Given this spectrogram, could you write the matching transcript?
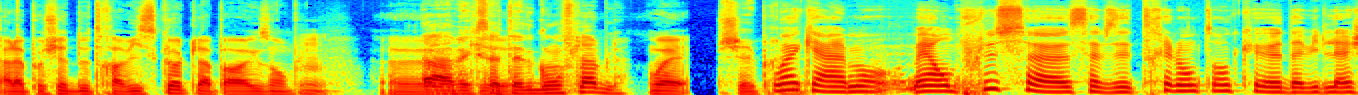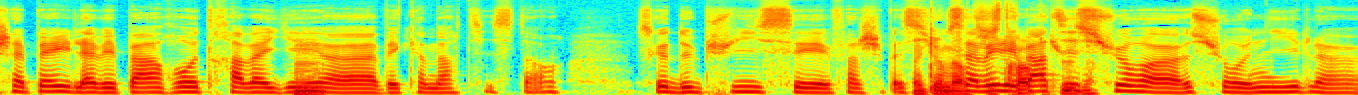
à, à la pochette de Travis Scott, là, par exemple. Mm. Euh, Ah, avec sa est- tête gonflable Ouais. Ouais, carrément. Mais en plus, euh, ça faisait très longtemps que David Lachapelle, il n'avait pas retravaillé Mm. euh, avec un artiste. hein. Parce que depuis, c'est. Enfin, je sais pas si Avec vous savez, il est parti sur, euh, sur une île. euh,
